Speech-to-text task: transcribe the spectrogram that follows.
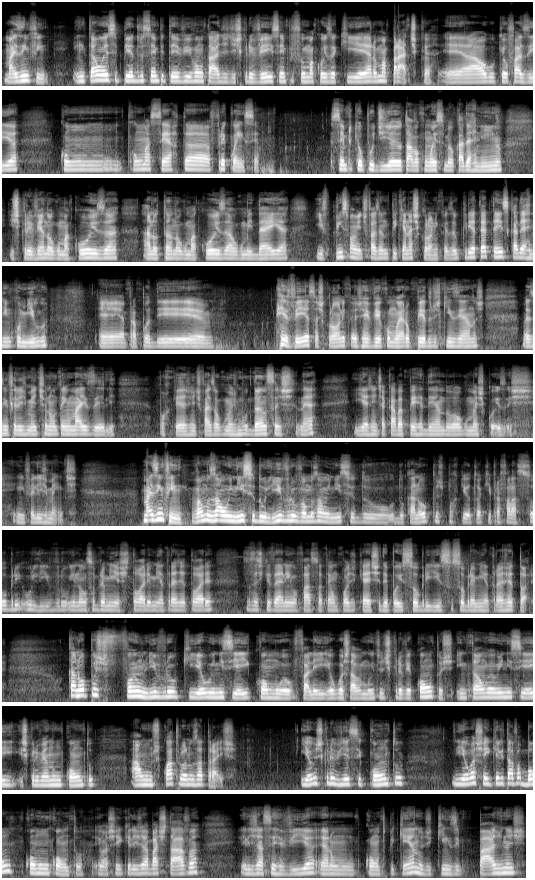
Mas enfim, então esse Pedro sempre teve vontade de escrever e sempre foi uma coisa que era uma prática, era algo que eu fazia com, com uma certa frequência. Sempre que eu podia, eu estava com esse meu caderninho, escrevendo alguma coisa, anotando alguma coisa, alguma ideia e principalmente fazendo pequenas crônicas. Eu queria até ter esse caderninho comigo é, para poder rever essas crônicas, rever como era o Pedro de 15 anos, mas infelizmente eu não tenho mais ele, porque a gente faz algumas mudanças, né? e a gente acaba perdendo algumas coisas, infelizmente. Mas enfim, vamos ao início do livro, vamos ao início do, do Canopus, porque eu estou aqui para falar sobre o livro e não sobre a minha história, minha trajetória. Se vocês quiserem, eu faço até um podcast depois sobre isso, sobre a minha trajetória. Canopus foi um livro que eu iniciei, como eu falei, eu gostava muito de escrever contos, então eu iniciei escrevendo um conto há uns quatro anos atrás. E eu escrevi esse conto e eu achei que ele estava bom como um conto. Eu achei que ele já bastava, ele já servia, era um conto pequeno de 15 páginas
